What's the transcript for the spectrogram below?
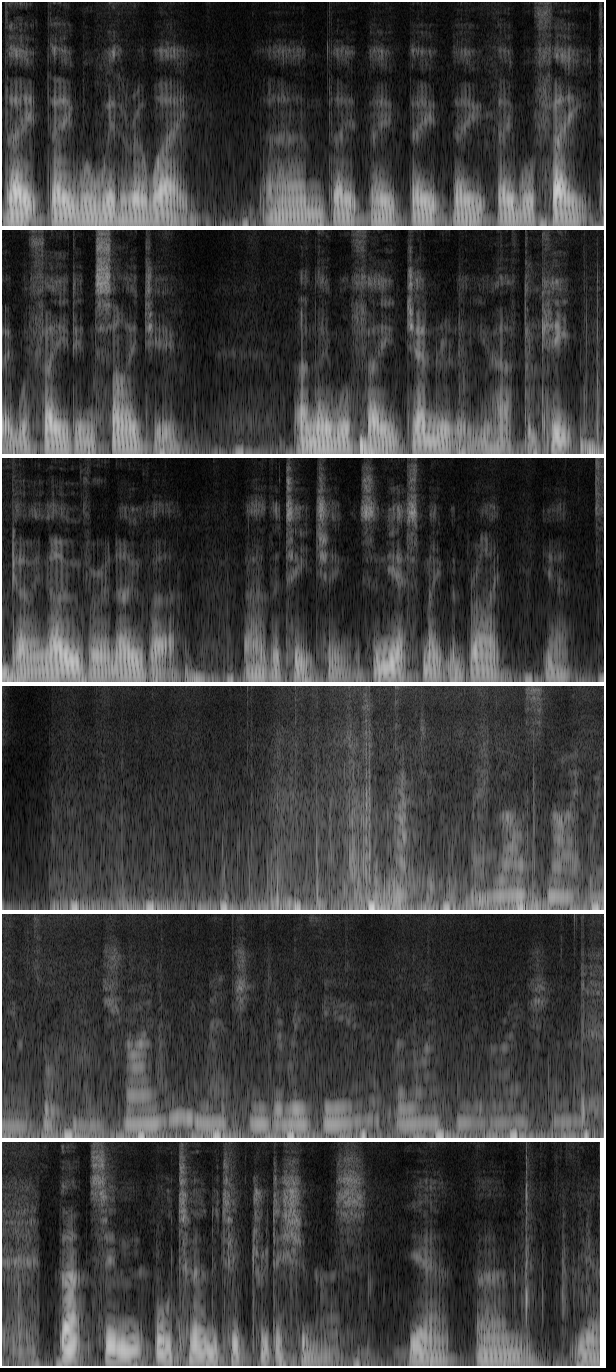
they they will wither away. Um, they, they, they, they, they will fade. They will fade inside you, and they will fade generally. You have to keep going over and over uh, the teachings, and yes, make them bright. Yeah. It's a practical thing. Last night, when you were talking in the shrine room, you mentioned a review of the life and liberation. That's in alternative traditions. Yeah, um, yeah.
